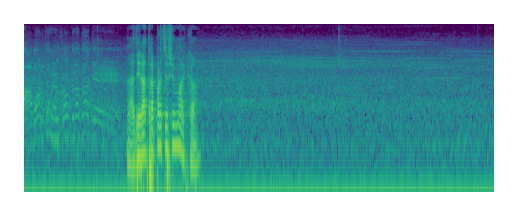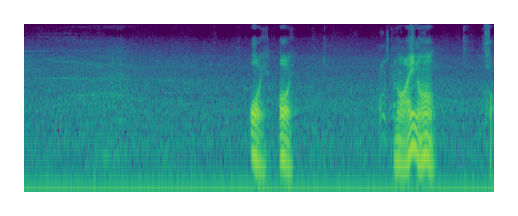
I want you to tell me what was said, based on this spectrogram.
Abortan el contraataque. Me va a tirar tres partidos sin marca. Hoy, hoy. No, ahí no. Jo,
